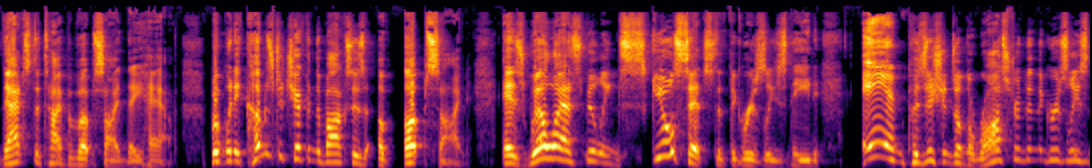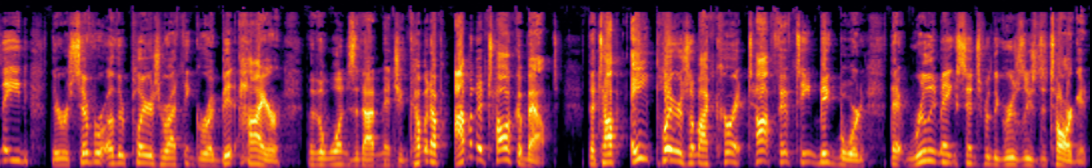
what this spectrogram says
That's the type of upside they have. But when it comes to checking the boxes of upside, as well as filling skill sets that the Grizzlies need, and positions on the roster than the Grizzlies need. There are several other players who I think are a bit higher than the ones that I mentioned. Coming up, I'm going to talk about the top eight players on my current top 15 big board that really make sense for the Grizzlies to target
